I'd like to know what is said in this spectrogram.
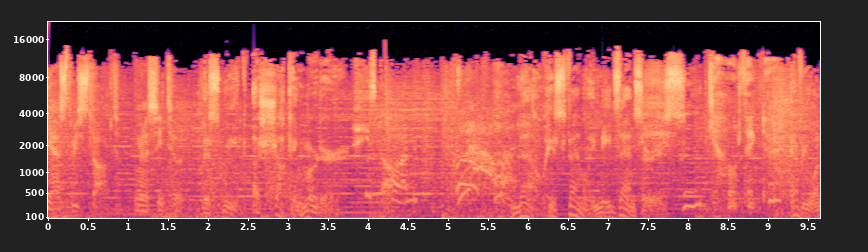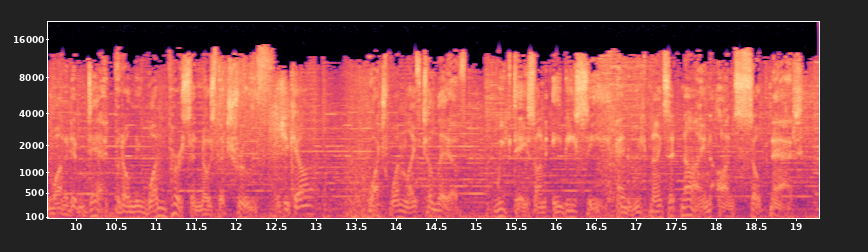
He has to be stopped. I'm gonna see to it. This week, a shocking murder. He's gone. No! Now his family needs answers. Who killed Victor? Everyone wanted him dead, but only one person knows the truth. Did you kill him? Watch One Life to Live. Weekdays on ABC and weeknights at 9 on SoapNet.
